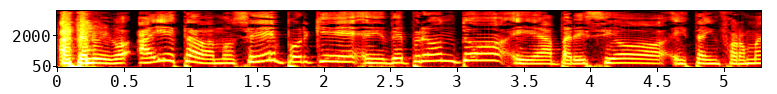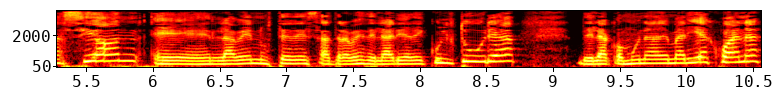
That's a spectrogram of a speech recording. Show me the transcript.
Hasta luego. Ahí estábamos, ¿eh? Porque eh, de pronto eh, apareció esta información, eh, la ven ustedes a través del área de cultura de la comuna de María Juana,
